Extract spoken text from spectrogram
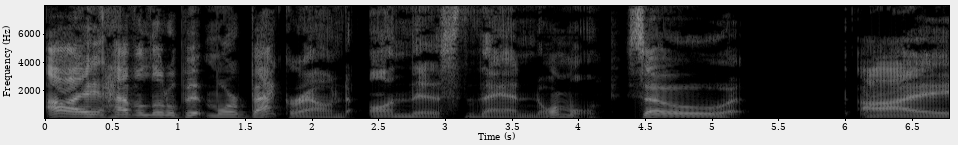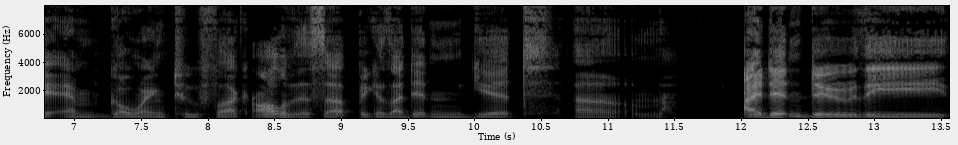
I have a little bit more background on this than normal. So I am going to fuck all of this up because I didn't get um I didn't do the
